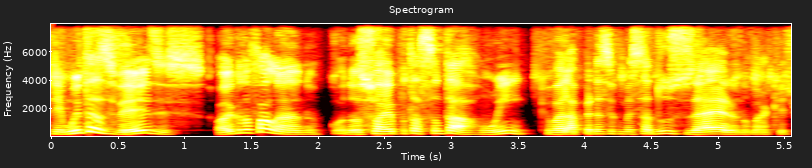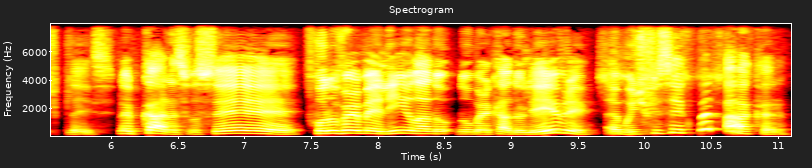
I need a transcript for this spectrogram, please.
tem muitas vezes, olha o que eu tô falando, quando a sua reputação tá ruim, que vale a pena você começar do zero no marketplace. Cara, se você ficou no vermelhinho lá no, no Mercado Livre, é muito difícil recuperar, cara.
